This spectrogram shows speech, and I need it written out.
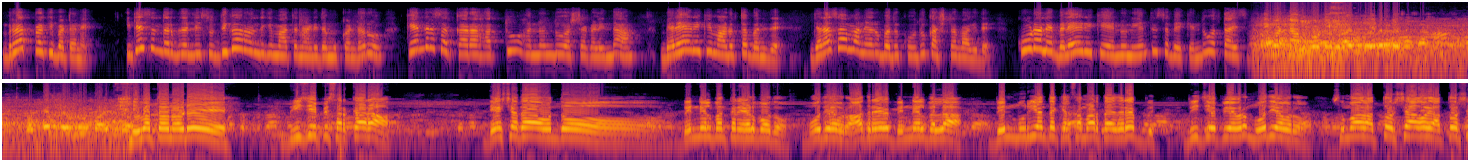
ಬೃಹತ್ ಪ್ರತಿಭಟನೆ. ಇದೇ ಸಂದರ್ಭದಲ್ಲಿ ಸುದ್ದಿಗಾರರೊಂದಿಗೆ ಮಾತನಾಡಿದ ಮುಖಂಡರು, ಕೇಂದ್ರ ಸರ್ಕಾರ ಹತ್ತು, ಹನ್ನೊಂದು ವರ್ಷಗಳಿಂದ ಬೆಲೆ ಏರಿಕೆ ಮಾಡುತ್ತಾ ಬಂದಿದೆ. ಜನಸಾಮಾನ್ಯರು ಬದುಕುವುದು ಕಷ್ಟವಾಗಿದೆ. ಕೂಡಲೇ ಬೆಲೆ ಏರಿಕೆಯನ್ನು ನಿಯಂತ್ರಿಸಬೇಕೆಂದು ಒತ್ತಾಯಿಸಿದರು. ಇವತ್ತು ನೋಡಿ ಬಿಜೆಪಿ ಸರ್ಕಾರ ದೇಶದ ಒಂದು ಬೆನ್ನೆಲುಬು ಅಂತಲೇ ಹೇಳ್ಬೋದು ಮೋದಿ ಅವರು ಆದರೆ ಬೆನ್ನೆಲುಬಲ್ಲ, ಬೆನ್ ಮುರಿ ಅಂತ ಕೆಲಸ ಮಾಡ್ತಾ ಇದ್ದಾರೆ ಬಿ ಜೆ ಪಿಯವರು ಮೋದಿ ಅವರು ಸುಮಾರು ಹತ್ತು ವರ್ಷ ಹತ್ತು ವರ್ಷ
